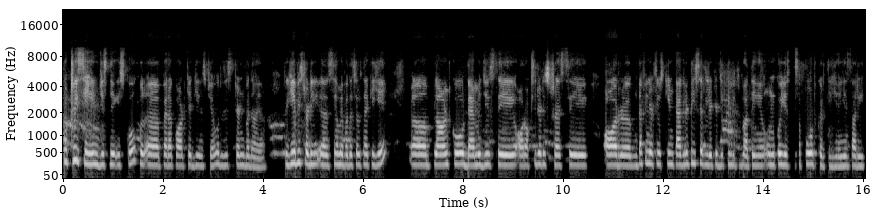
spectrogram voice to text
पुट्रीसीन जिसने इसको पैराकॉट के अगेंस्ट है वो रेजिस्टेंट बनाया। तो ये भी स्टडी से हमें पता चलता है कि ये प्लांट को डैमेजेस से और ऑक्सीडेटिव स्ट्रेस से और डेफिनेटली उसकी इंटेग्रिटी से रिलेटेड जितनी भी बातें हैं उनको ये सपोर्ट करती हैं ये सारी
